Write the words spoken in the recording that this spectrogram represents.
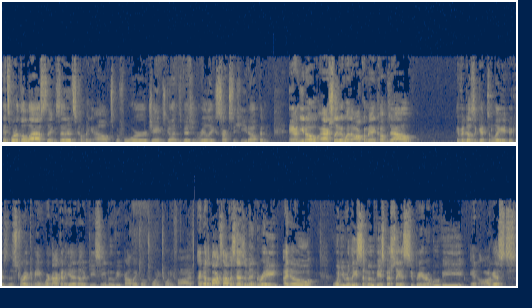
it's one of the last things that is coming out before James Gunn's vision really starts to heat up. And and you know, actually, when Aquaman comes out, if it doesn't get delayed because of the strike, I mean, we're not going to get another DC movie probably until 2025. I know the box office hasn't been great. I know when you release a movie, especially a superhero movie in August,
